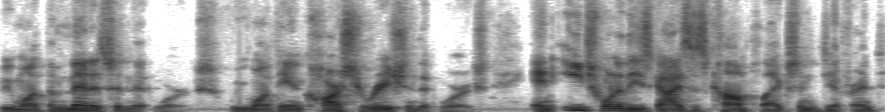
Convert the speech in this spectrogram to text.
We want the medicine that works. We want the incarceration that works. And each one of these guys is complex and different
